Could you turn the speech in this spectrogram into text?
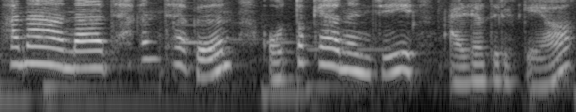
하나하나 차근차근 어떻게 하는지 알려드릴게요.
